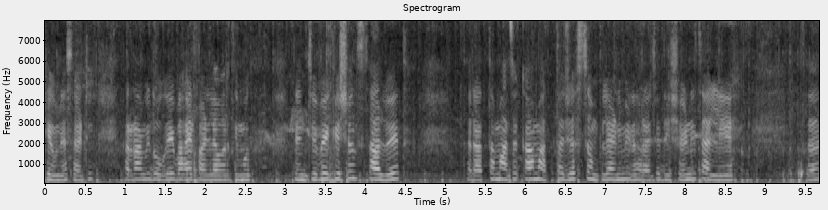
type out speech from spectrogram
ठेवण्यासाठी. कारण आम्ही दोघंही बाहेर पडल्यावरती मग त्यांचे वेकेशन्स चालू आहेत. तर आता माझं काम आत्ता जस्ट संपलं आणि मी घराच्या दिशेने चालली आहे तर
